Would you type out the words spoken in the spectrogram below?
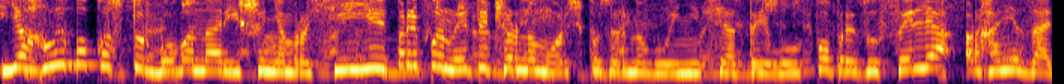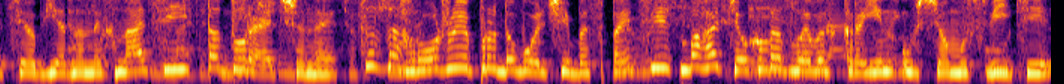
Я глибоко стурбована рішенням Росії припинити чорноморську зернову ініціативу, попри зусилля Організації Об'єднаних Націй та Туреччини. Це загрожує продовольчій безпеці багатьох вразливих країн у всьому світі.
